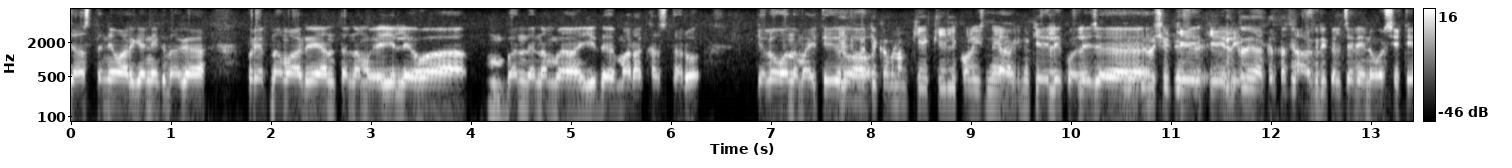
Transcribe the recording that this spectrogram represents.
ಜಾಸ್ತಿ ನೀವು ಆರ್ಗ್ಯಾನಿಕ್ದಾಗ ಪ್ರಯತ್ನ ಮಾಡಿ ಅಂತ ನಮ್ಗೆ ಇಲ್ಲಿ ಬಂದು ನಮ್ಮ ಇದು ಮಾಡಕ್ಕೆ ಹಚ್ತಾರೋ. ಕೆಲವೊಂದು ಮಾಹಿತಿ ಇರೋ ಕೆಲಿ ಕಾಲೇಜ್ ಕೇಲಿ. ಅಗ್ರಿಕಲ್ಚರ್ ಯೂನಿವರ್ಸಿಟಿ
